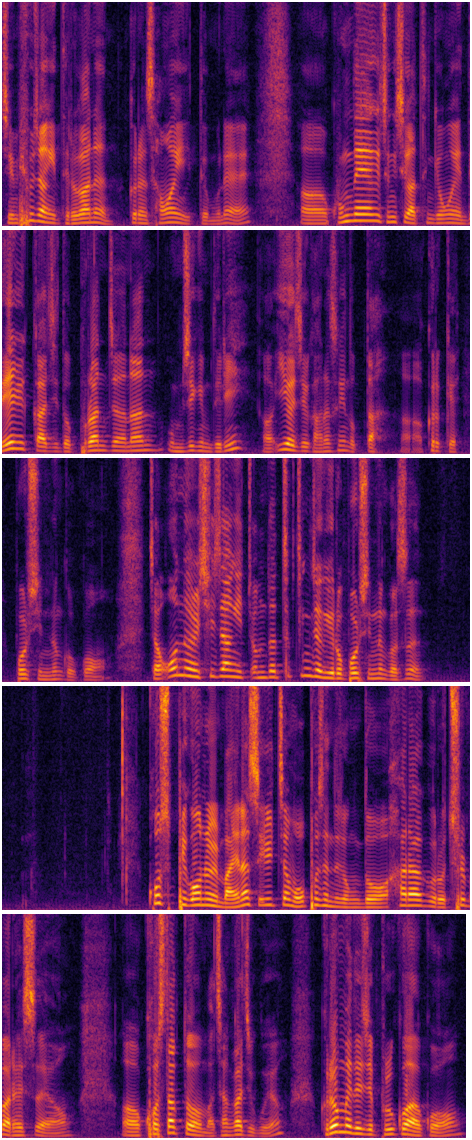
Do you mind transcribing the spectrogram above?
지금 휴장이 들어가는 그런 상황이기 때문에 어, 국내 증시 같은 경우에 내일까지도 불안전한 움직임들이 어, 이어질 가능성이 높다 어, 그렇게 볼 수 있는 거고 자 오늘 시장이 좀 더 특징적으로 볼 수 있는 것은 코스피가 오늘 마이너스 1.5% 정도 하락으로 출발했어요. 어, 코스닥도 마찬가지고요. 그럼에도 이제 불구하고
